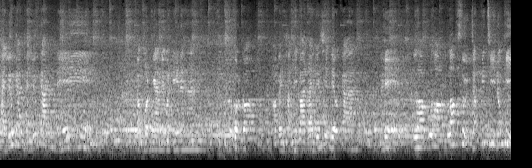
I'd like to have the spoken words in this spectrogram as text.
ถ่ายรูปกันถ่ายรูปกันนี่กับผลงานในวันนี้นะฮะทุกคนก็เอาไปทำที่บ้านได้ด้วยเช่นเดียวกันนี่ ลอกลอกลอกสูตรจากพิธีน้องพี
